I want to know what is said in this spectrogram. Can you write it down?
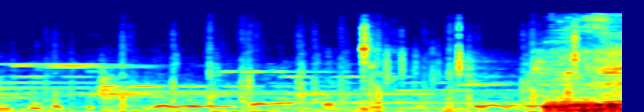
Mm-hmm.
